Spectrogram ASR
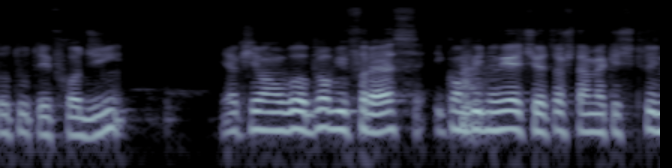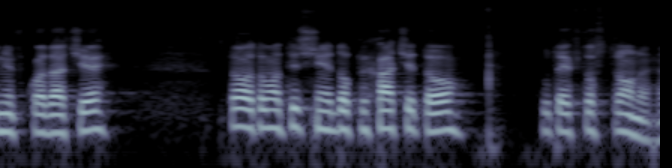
to tutaj wchodzi jak się wam robi fres i kombinujecie, coś tam, jakieś kliny wkładacie, to automatycznie dopychacie to tutaj w tą stronę.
